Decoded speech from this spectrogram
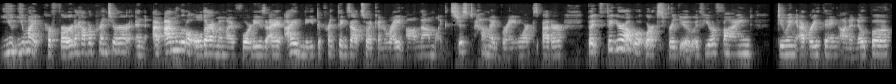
You, you might prefer to have a printer, and I, am a little older, I'm in my 40s. I, I need to print things out so I can write on them. Like it's just how my brain works better. But figure out what works for you. If you're fine doing everything on a notebook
